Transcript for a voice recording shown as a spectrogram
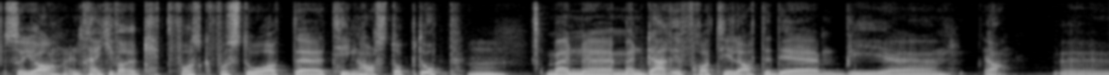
så ja, en trenger ikke være rakettforsker for å forstå at eh, ting har stoppet opp. Mm. Men, eh, men derifra til at det blir eh, ja, eh,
